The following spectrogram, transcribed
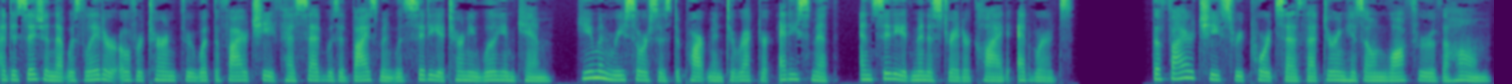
a decision that was later overturned through what the fire chief has said was advisement with City Attorney William Kim, Human Resources Department Director Eddie Smith, and City Administrator Clyde Edwards. The fire chief's report says that during his own walkthrough of the home,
